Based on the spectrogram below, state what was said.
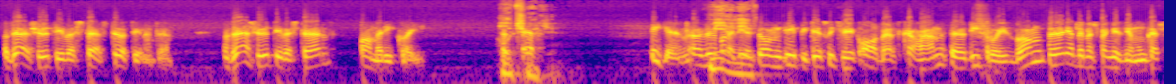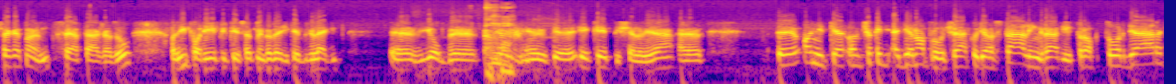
az első öt éves terv története. Az első öt éves terv amerikai. Hogy, hogy? Igen, Milyen van egy év? építész, úgy hívják Albert Kahn Detroitban. Érdemes megnézni a munkásságát, nagyon szertágazó. Az ipari építészetnek az egyik legjobb képviselője. Annyit kell, csak egy, egy ilyen apróság, hogy a Stalingrádi traktorgyár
